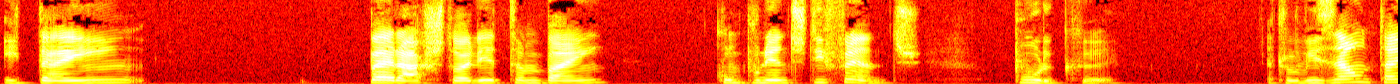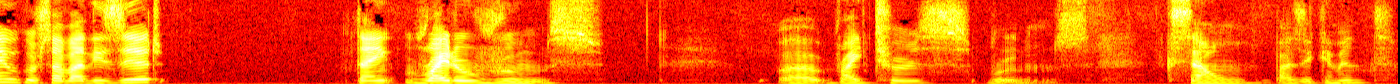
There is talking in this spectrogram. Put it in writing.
E tem para a história também componentes diferentes. Porque a televisão tem o que eu estava a dizer, tem writer rooms, uh, writers rooms, que são basicamente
